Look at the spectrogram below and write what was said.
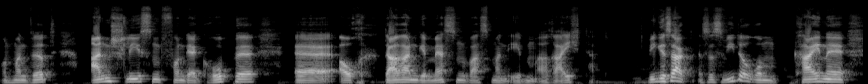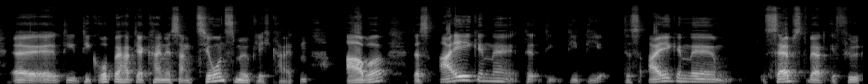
und man wird anschließend von der Gruppe äh, auch daran gemessen, was man eben erreicht hat. Wie gesagt, es ist wiederum keine, äh, die, die Gruppe hat ja keine Sanktionsmöglichkeiten, aber das eigene, die, die, die, das eigene Selbstwertgefühl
